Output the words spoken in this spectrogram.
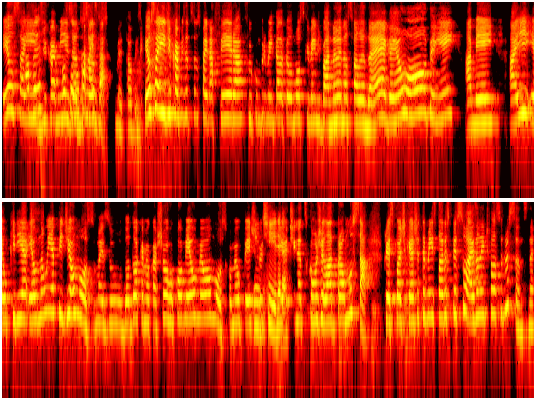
Eu saí Talvez de camisa do Santos. É, talvez. Eu saí de camisa do Santos para ir na feira, fui cumprimentada pelo moço que vende bananas, falando: é, ganhou ontem, hein? Amei. Aí eu queria, eu não ia pedir almoço, mas o Dodô, que é meu cachorro, comeu o meu almoço, comeu o peixe que eu Mentira. tinha, eu tinha descongelado para almoçar. Porque esse podcast é também histórias pessoais, além de falar sobre o Santos, né?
